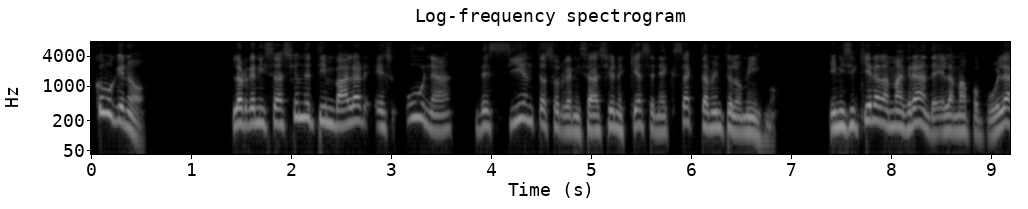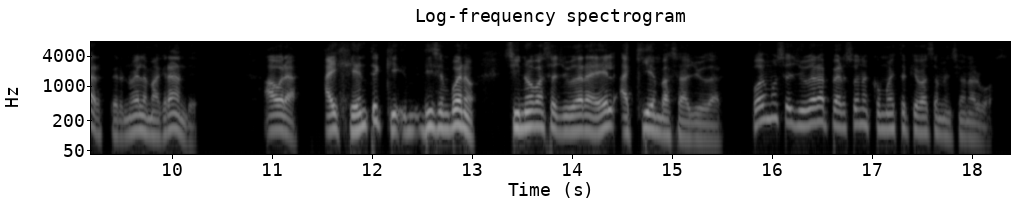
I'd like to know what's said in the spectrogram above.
¿Cómo que no? La organización de Tim Ballard es una de cientos organizaciones que hacen exactamente lo mismo. Y ni siquiera la más grande, es la más popular, pero no es la más grande. Ahora, hay gente que dicen, bueno, si no vas a ayudar a él, ¿a quién vas a ayudar? Podemos ayudar a personas como esta que vas a mencionar vos.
